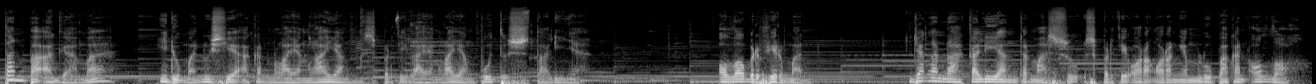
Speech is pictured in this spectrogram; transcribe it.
Tanpa agama, hidup manusia akan melayang-layang seperti layang-layang putus talinya. Allah berfirman, "Janganlah kalian termasuk seperti orang-orang yang melupakan Allah,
